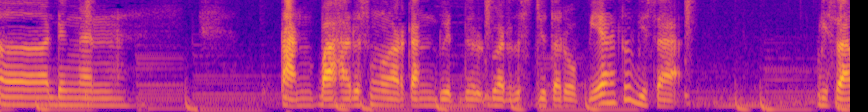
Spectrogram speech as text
uh, dengan tanpa harus mengeluarkan duit 200 juta rupiah tuh bisa bisa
